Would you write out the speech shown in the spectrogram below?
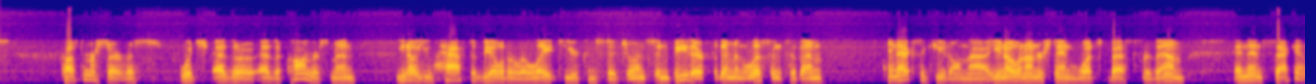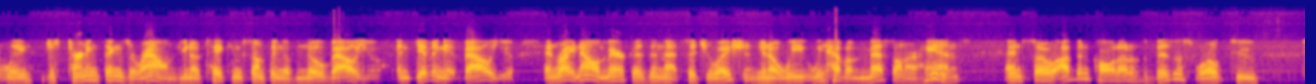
customer service, which as a as a congressman, you know, you have to be able to relate to your constituents and be there for them and listen to them and execute on that, you know, and understand what's best for them. And then secondly, just turning things around, you know, taking something of no value and giving it value. And right now America is in that situation. You know, we we have a mess on our hands. And so I've been called out of the business world to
